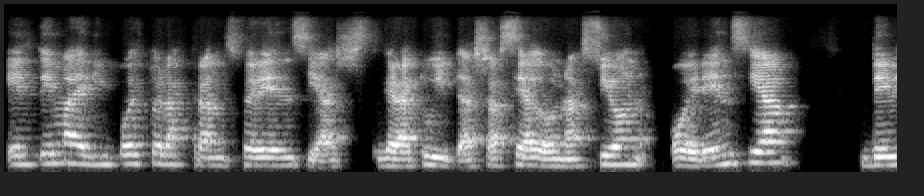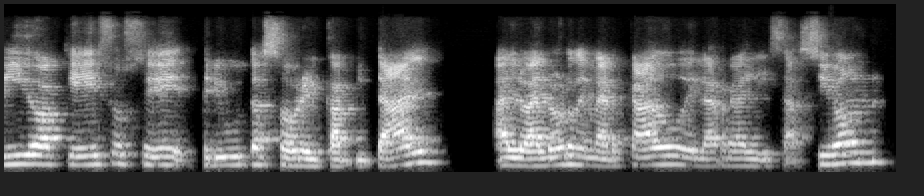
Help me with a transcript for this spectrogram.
el tema del impuesto a las transferencias gratuitas, ya sea donación o herencia, debido a que eso se tributa sobre el capital, al valor de mercado de la realización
